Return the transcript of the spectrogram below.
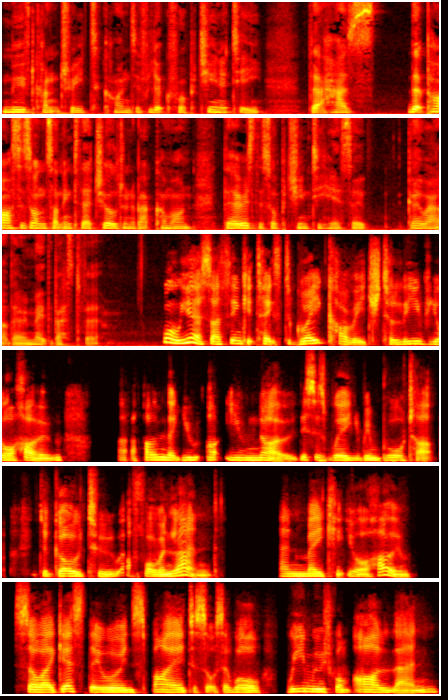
moved country to kind of look for opportunity that has that passes on something to their children about come on there is this opportunity here so go out there and make the best of it. Well yes i think it takes great courage to leave your home a home that you uh, you know. This is where you've been brought up to go to a foreign land and make it your home. So i guess they were inspired to sort of say well we moved from our land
